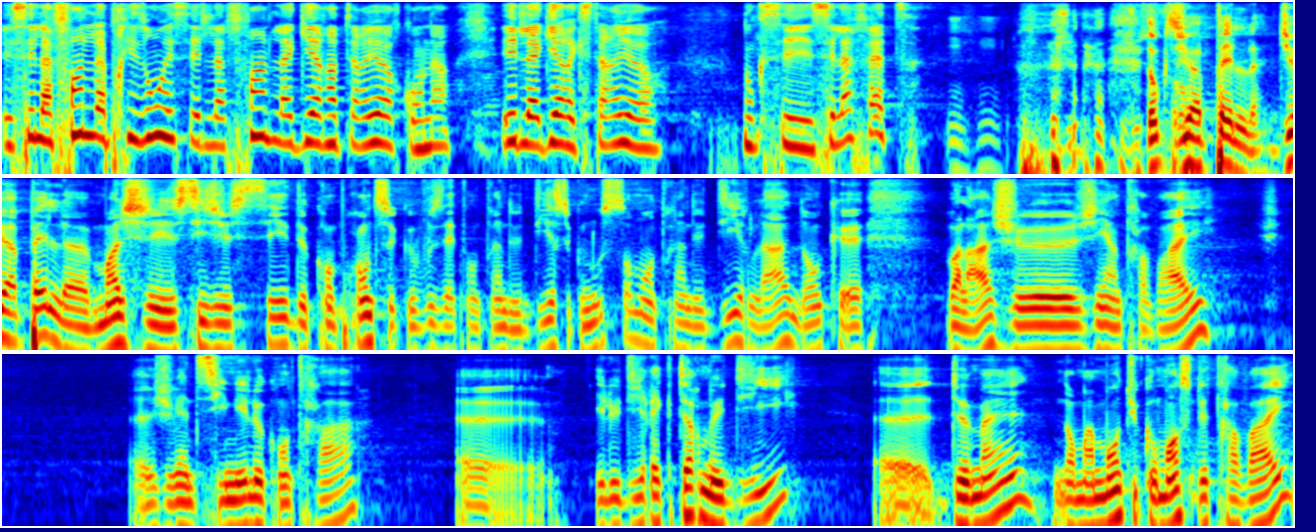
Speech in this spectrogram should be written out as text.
Et c'est la fin de la prison et c'est la fin de la guerre intérieure qu'on a et de la guerre extérieure. Donc c'est la fête. Donc Dieu appelle. Dieu appelle. Euh, moi, si j'essaie de comprendre ce que vous êtes en train de dire, ce que nous sommes en train de dire là, donc euh, voilà, j'ai un travail. Euh, je viens de signer le contrat. et le directeur me dit, demain, normalement, tu commences le travail,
